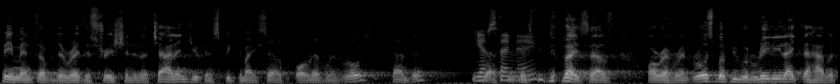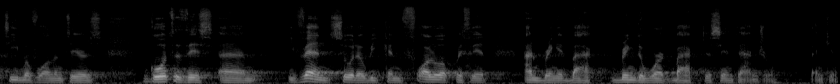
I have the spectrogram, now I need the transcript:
payment of the registration is a challenge, you can speak to myself or Reverend Rose, can't they? Yes, I you may. can speak to myself or Reverend Rose, but we would really like to have a team of volunteers go to this um, event so that we can follow up with it and bring it back, bring the work back to St. Andrew. Thank you.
